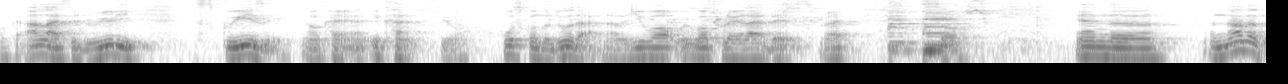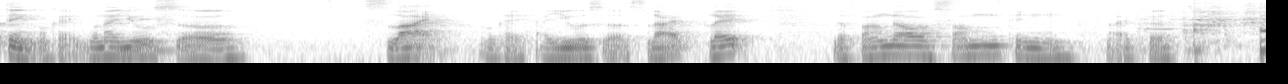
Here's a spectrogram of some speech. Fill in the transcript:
Okay. Unless it really squeezy. Okay. You can feel who's going to do that. You will, we will play like this right? So and uh, another thing okay when I use uh, slide okay I use a slide play I found out something like uh,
